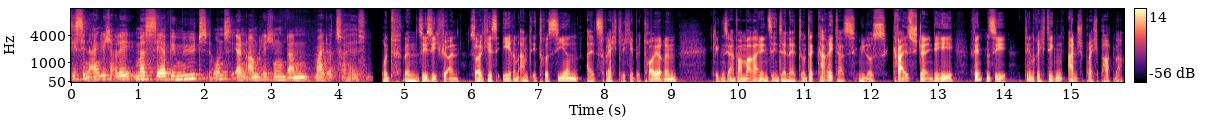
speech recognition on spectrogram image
die sind eigentlich alle immer sehr bemüht, uns Ehrenamtlichen dann weiterzuhelfen. Und wenn Sie sich für ein solches Ehrenamt interessieren, als rechtliche Betreuerin, klicken Sie einfach mal rein ins Internet unter caritas-kreisstellen.de finden Sie den richtigen Ansprechpartner.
